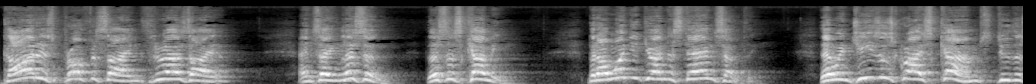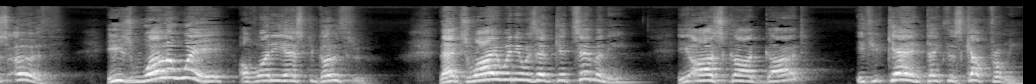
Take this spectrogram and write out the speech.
God is prophesying through Isaiah and saying, listen, this is coming. But I want you to understand something. That when Jesus Christ comes to this earth, he's well aware of what he has to go through. That's why when he was at Gethsemane, he asked God, God, if you can, take this cup from me.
